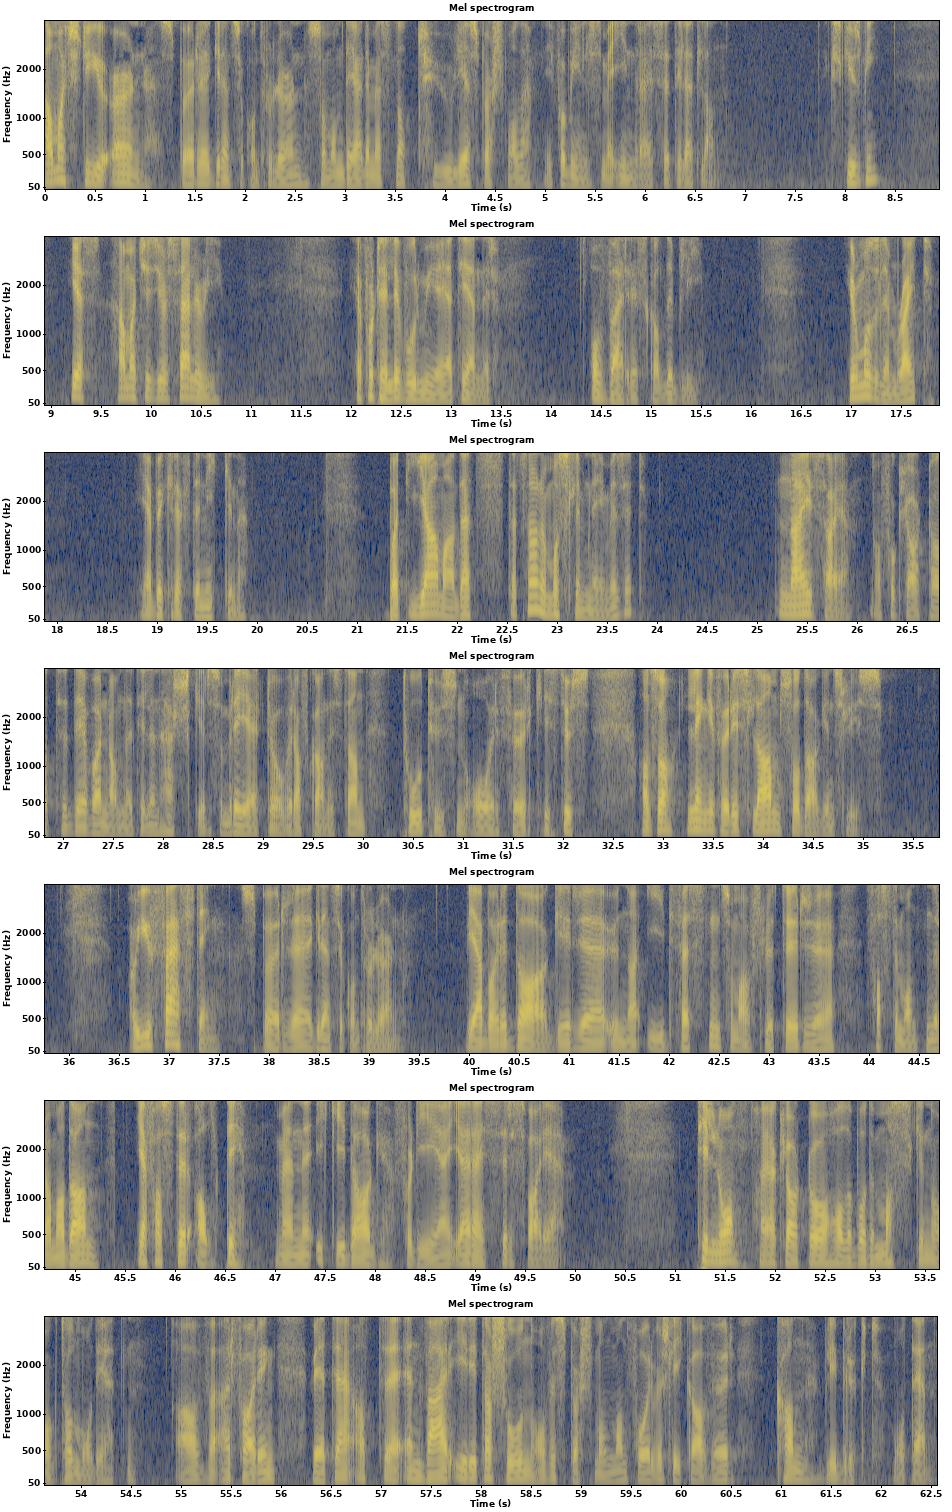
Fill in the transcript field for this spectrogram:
How much do you earn? spør grensekontrolløren som om det er det mest naturlige spørsmålet i forbindelse med innreise til et land. Excuse me? Yes, how much is your salary? Jeg forteller hvor mye jeg tjener. Og verre skal det bli. You're Muslim, right? Jeg bekrefter nikkende. But Yama, that's, that's not a Muslim name, is it? Nei, sa jeg, og forklarte at det var navnet til en hersker som regjerte over Afghanistan 2000 år før Kristus, altså lenge før islam så dagens lys. Are you fasting? Spør eh, grensekontrolløren. Vi er bare dager eh, unna id-festen som avslutter eh, fastemåneden ramadan. Jeg faster alltid, men ikke i dag, fordi jeg reiser, svarer jeg. Til nå har jeg klart å holde både masken og tålmodigheten. Av erfaring vet jeg at enhver irritasjon over spørsmål man får ved slike avhør, kan bli brukt mot en.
